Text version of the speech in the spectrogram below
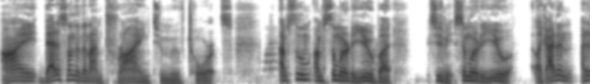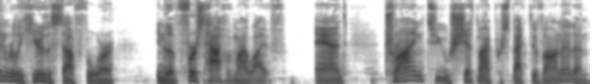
I that is something that I'm trying to move towards. I'm still I'm similar to you, but excuse me, similar to you. Like I didn't I didn't really hear this stuff for you know the first half of my life, and trying to shift my perspective on it and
